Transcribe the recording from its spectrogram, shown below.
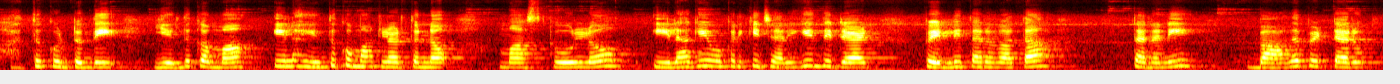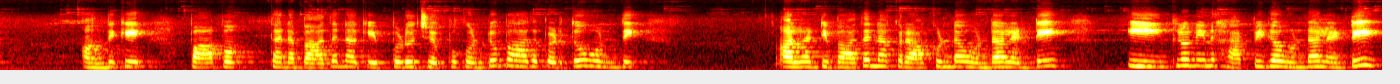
హత్తుకుంటుంది. ఎందుకమ్మా? ఇలా ఎందుకు మాట్లాడుతున్నావు? మా స్కూల్లో ఇలాగే ఒకరికి జరిగింది డాడ్. పెళ్ళి తర్వాత తనని బాధ పెట్టారు. అందుకే పాపం తన బాధ నాకు ఎప్పుడూ చెప్పుకుంటూ బాధపడుతూ ఉంది. అలాంటి బాధ నాకు రాకుండా ఉండాలంటే ఈ ఇంట్లో నేను హ్యాపీగా ఉండాలంటే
